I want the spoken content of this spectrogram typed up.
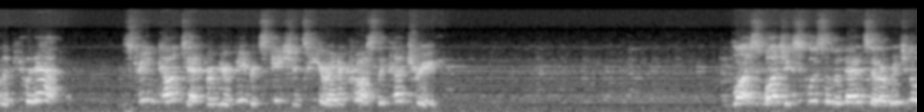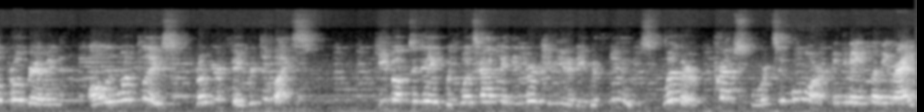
on the VUit app. Stream content from your favorite stations here and across the country. Plus, watch exclusive events and original programming all in one place from your favorite device. Keep up to date with what's happening in your community with news, weather, prep sports, and more. In today's Living Right,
